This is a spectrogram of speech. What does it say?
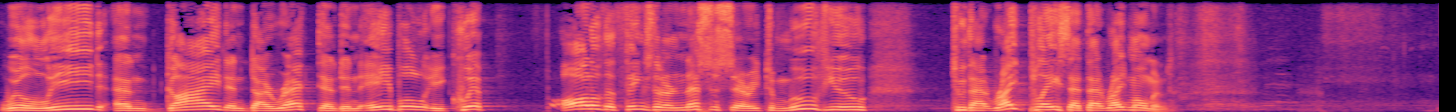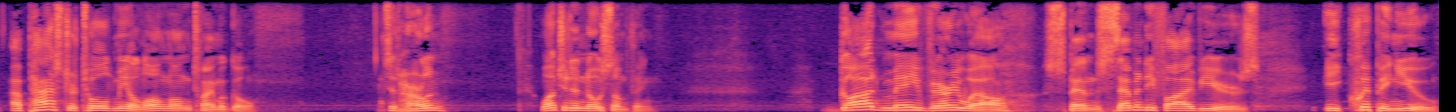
will lead and guide and direct and enable, equip all of the things that are necessary to move you to that right place at that right moment. A pastor told me a long, long time ago, he said, Harlyn, I want you to know something. God may very well spend 75 years equipping you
